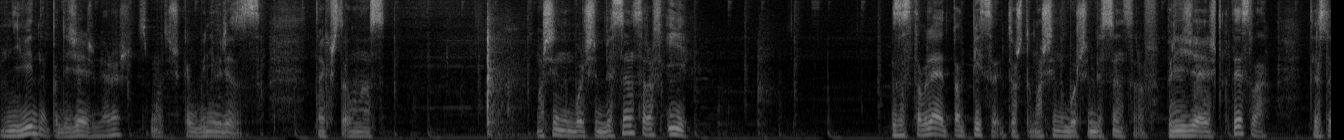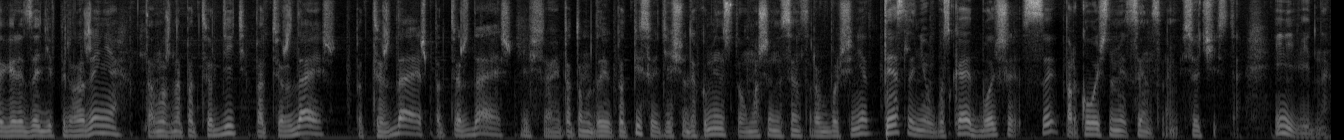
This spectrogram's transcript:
не видно, подъезжаешь в гараж, смотришь, как бы не врезаться. Так что у нас машины больше без сенсоров и заставляет подписывать то, что машина больше без сенсоров. Приезжаешь в Тесла, Тесла говорит, зайди в приложение, там нужно подтвердить, подтверждаешь, подтверждаешь, подтверждаешь, и все. И потом дают подписывать еще документ, что у машины сенсоров больше нет. Тесла не выпускает больше с парковочными сенсорами. Все чисто. И не видно.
